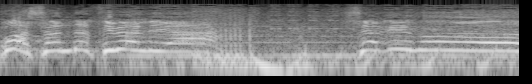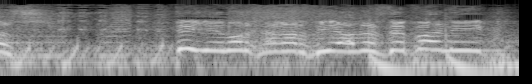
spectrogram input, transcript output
Wasan Decibelia. Seguimos. DJ Borja García desde Panic.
